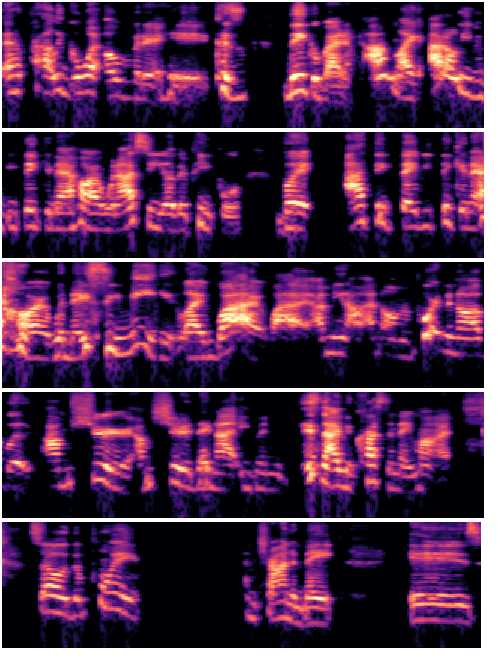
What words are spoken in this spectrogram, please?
that are probably going over their head because think about it i'm like i don't even be thinking that hard when i see other people but I think they be thinking that hard when they see me. Like, why? Why? I mean, I, I know I'm important and all, but I'm sure, I'm sure they're not even, it's not even crossing their mind. So the point I'm trying to make is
